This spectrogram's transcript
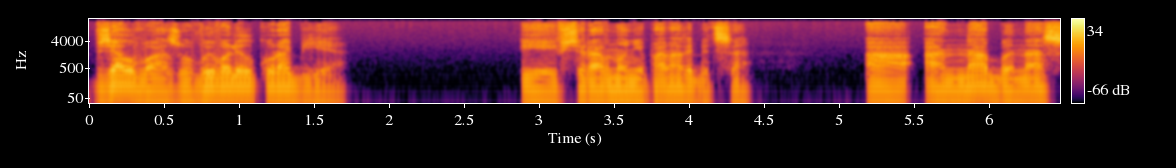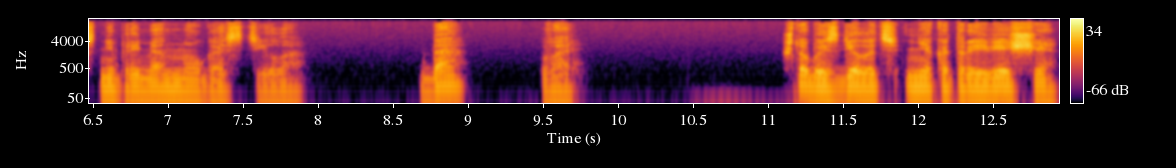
взял вазу, вывалил курабье ей все равно не понадобится, а она бы нас непременно угостила. Да, Варь? Чтобы сделать некоторые вещи,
